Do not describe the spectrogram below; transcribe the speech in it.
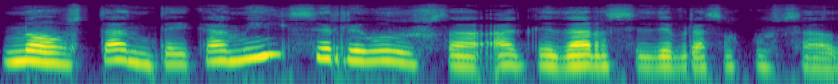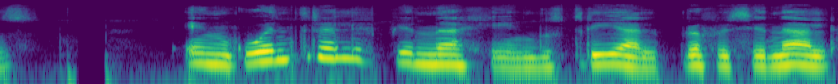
No obstante, Camille se rehúsa a quedarse de brazos cruzados. Encuentra el espionaje industrial profesional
